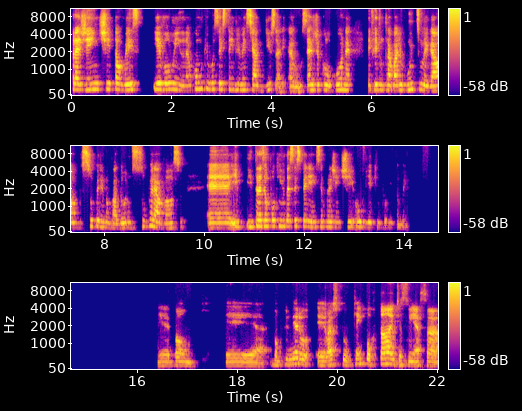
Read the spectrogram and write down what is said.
para a gente talvez ir evoluindo, né? Como que vocês têm vivenciado disso? É, é, o Sérgio já colocou, né? Tem feito um trabalho muito legal, super inovador, um super avanço, é, e, e trazer um pouquinho dessa experiência para a gente ouvir aqui um pouquinho também. É, bom, é, bom, primeiro, eu acho que o que é importante, assim, essa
